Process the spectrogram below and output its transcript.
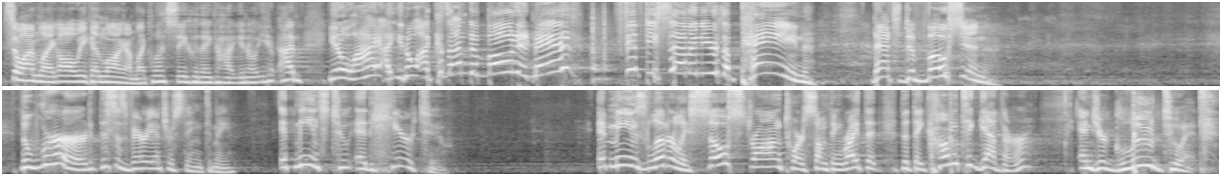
So I'm like, all weekend long, I'm like, let's see who they got. You know, I'm, you know why? You know, because I'm devoted, man. 57 years of pain. That's devotion. The word, this is very interesting to me, it means to adhere to. It means literally so strong towards something, right, that, that they come together and you're glued to it.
